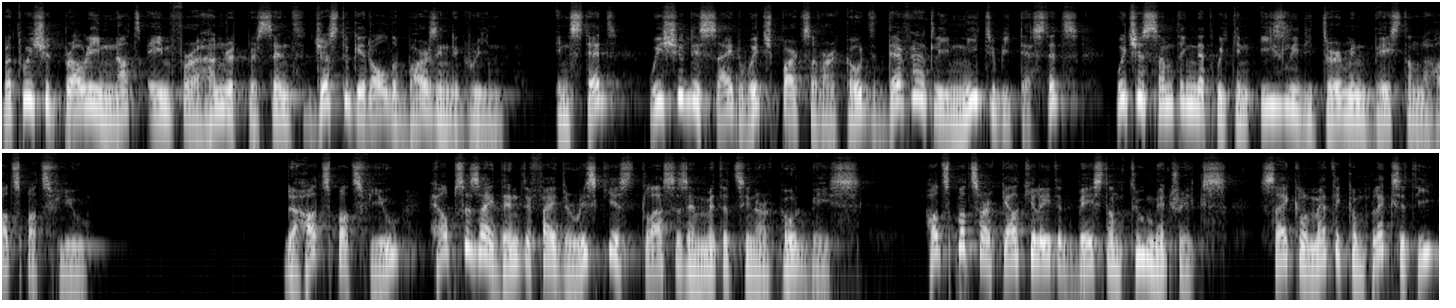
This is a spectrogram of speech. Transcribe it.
but we should probably not aim for 100% just to get all the bars in the green. Instead, we should decide which parts of our code definitely need to be tested which is something that we can easily determine based on the hotspots view. The hotspots view helps us identify the riskiest classes and methods in our codebase. Hotspots are calculated based on two metrics, cyclomatic complexity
